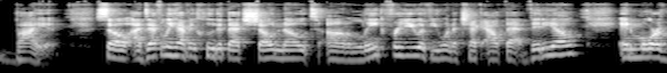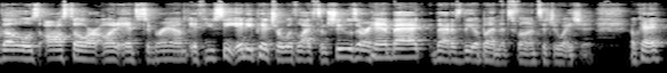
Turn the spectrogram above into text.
buy it. So I definitely have included that show note um, link for you if you want to check out that video. And more of those also are on Instagram. If you see any picture with like some shoes or a handbag, that is the abundance fund situation. Okay.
